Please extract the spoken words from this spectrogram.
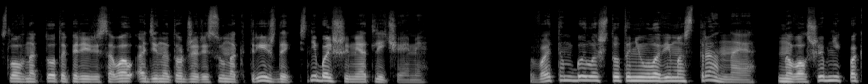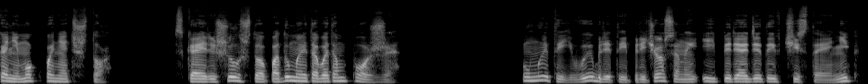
Словно кто-то перерисовал один и тот же рисунок трижды с небольшими отличиями. В этом было что-то неуловимо странное, но волшебник пока не мог понять, что. Скай решил, что подумает об этом позже. Умытый, выбритый, причесанный и переодетый в чистое Ник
